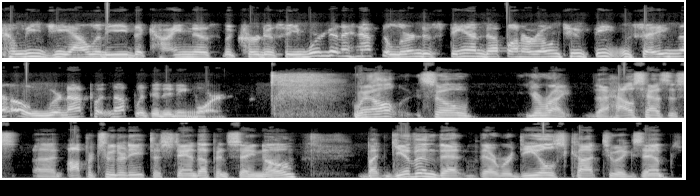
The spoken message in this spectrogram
collegiality, the kindness, the courtesy. We're going to have to learn to stand up on our own two feet and say, no, we're not putting up with it anymore. Well, so you're right. The House has this uh, opportunity to stand up and say no. But given that there were deals cut to exempt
